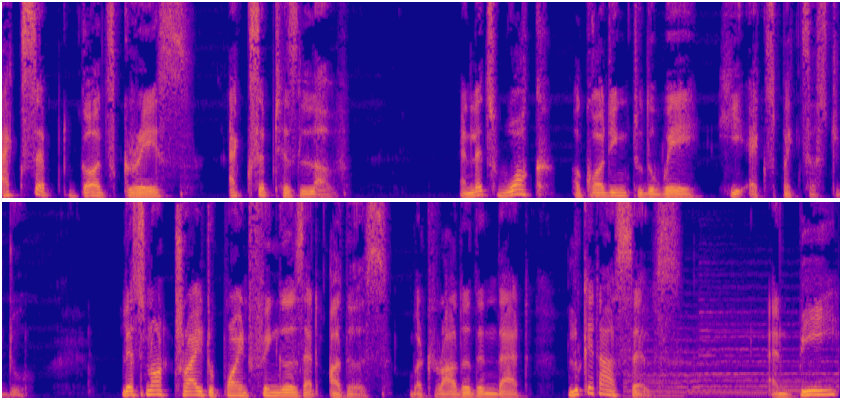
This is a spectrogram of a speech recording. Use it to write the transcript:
Accept God's grace, accept His love, and let's walk according to the way He expects us to do. Let's not try to point fingers at others, but rather than that, look at ourselves and be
